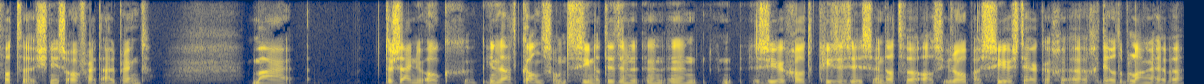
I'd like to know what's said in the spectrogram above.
wat de Chinese overheid uitbrengt. Maar er zijn nu ook inderdaad kansen om te zien dat dit een, een, een zeer grote crisis is. En dat we als Europa zeer sterke eh, gedeelde belangen hebben. En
